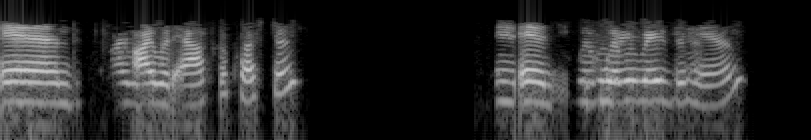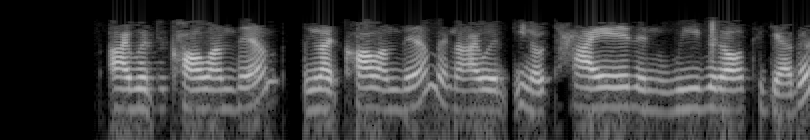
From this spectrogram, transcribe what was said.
and I would ask a question, and whoever raised their hand, I would call on them, and I'd call on them, and I would, you know, tie it and weave it all together.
